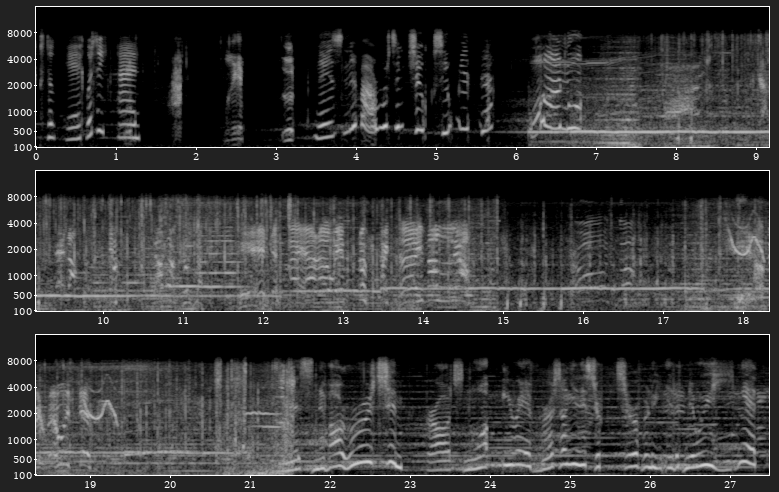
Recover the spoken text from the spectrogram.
Orksta Equisi and Nesne varusum çok sevgiyle. Onu. Nesne varusum. Rods no i revers ang ilisir servling i det nu inget. Nesniva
